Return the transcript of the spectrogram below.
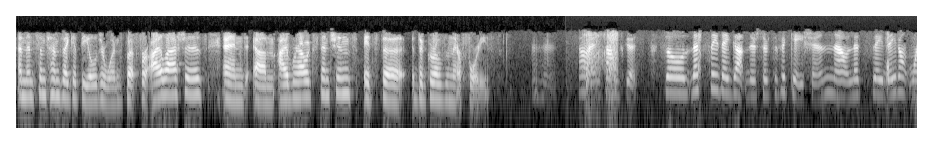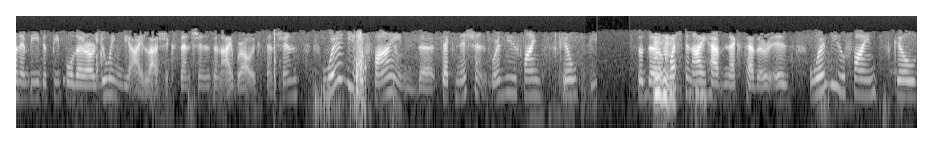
and then sometimes I get the older ones, but for eyelashes and um eyebrow extensions, it's the the girls in their 40s. Mm-hmm. All right, sounds good. So let's say they got their certification. Now let's say they don't want to be the people that are doing the eyelash extensions and eyebrow extensions. Where do you find the technicians? Where do you find skilled people? So the mm-hmm. question I have next, Heather, is where do you find skilled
